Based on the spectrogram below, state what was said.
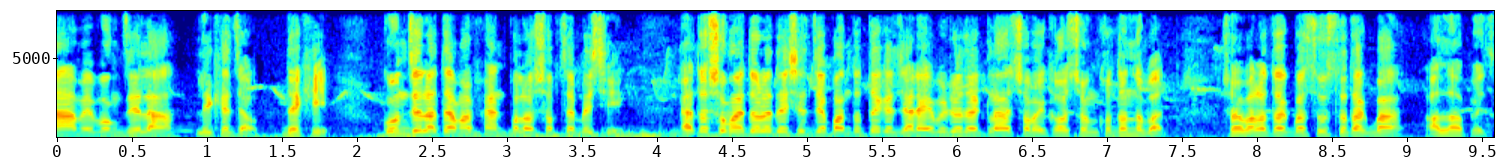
নাম এবং জেলা লিখে যাও। দেখি, কোন জেলাতে আমার ফ্যান ফলোয়ার সবচেয়ে বেশি? এত সময় ধরে দেশের যে প্রান্ত থেকে যারা এই ভিডিও দেখলা, সবাইকে অসংখ্য ধন্যবাদ। সবাই ভালো থাকবা, সুস্থ থাকবা। আল্লাহ হাফেজ।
